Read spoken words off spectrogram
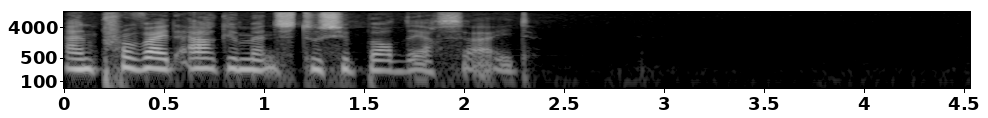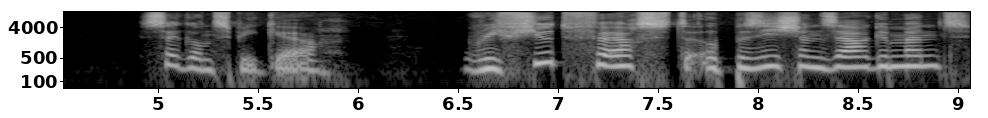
and provide arguments to support their side. Second speaker refute first opposition's argument,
